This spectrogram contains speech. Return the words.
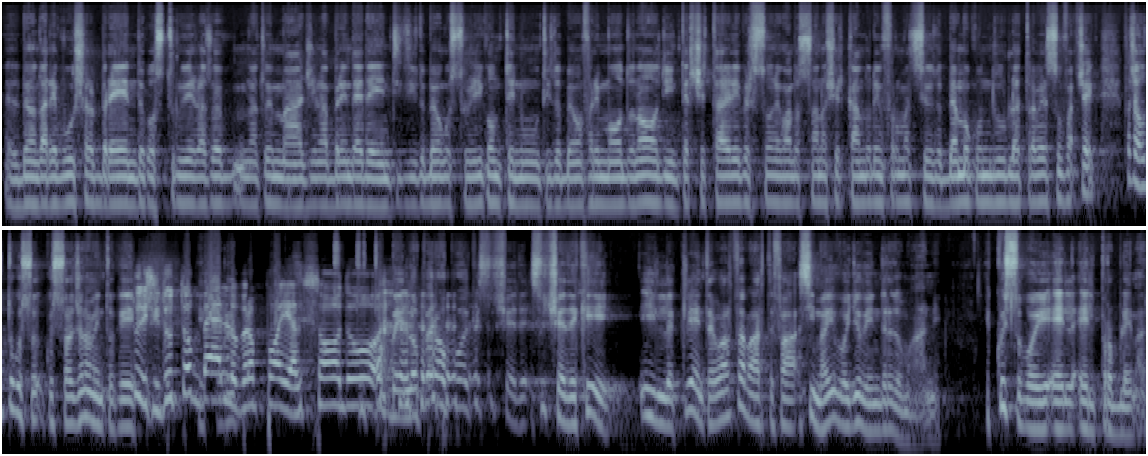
eh, dobbiamo dare voce al brand, costruire la tua, la tua, immagine, la brand identity, dobbiamo costruire i contenuti, dobbiamo fare in modo no, di intercettare le persone quando stanno cercando le informazioni, dobbiamo condurle attraverso un... Fa- cioè facciamo tutto questo, questo, ragionamento che... Tu dici tutto bello, però poi al sodo... Tutto bello, però poi che succede? Succede che il cliente dall'altra parte fa sì ma io voglio vendere domani. E questo poi è il, è il problema.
